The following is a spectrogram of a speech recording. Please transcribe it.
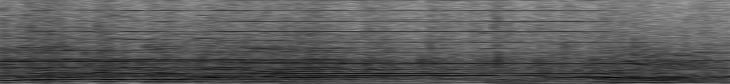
Give it up for Coach Oh, yeah.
